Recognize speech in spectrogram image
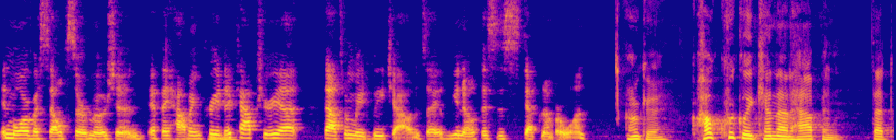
in more of a self serve motion, if they haven't created Mhm. a capture yet, that's when we'd reach out and say, you know, this is step number one. Okay. How quickly can that happen? That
